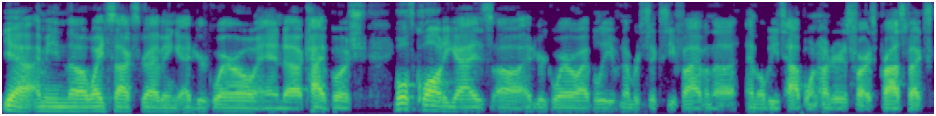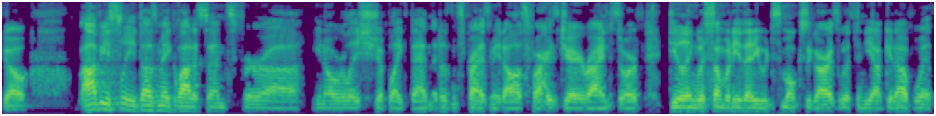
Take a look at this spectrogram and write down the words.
Yeah, I mean the White Sox grabbing Edgar Quero and uh, Ky Bush, both quality guys. Uh, Edgar Quero, I believe, number 65 on the MLB Top 100 as far as prospects go. Obviously, it does make a lot of sense for uh, you know a relationship like that, and that doesn't surprise me at all as far as Jerry Reinsdorf dealing with somebody that he would smoke cigars with and yuck it up with.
